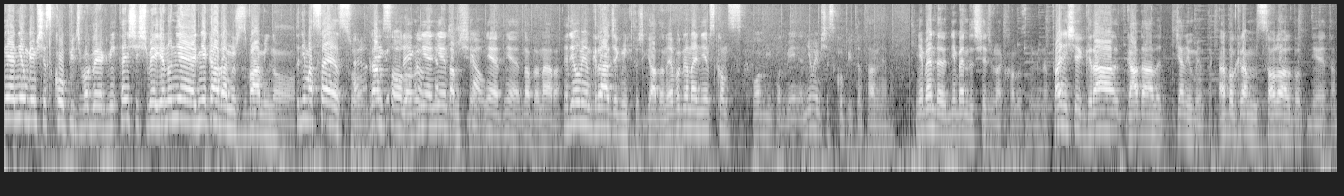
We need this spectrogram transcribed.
nie, nie umiem się skupić w ogóle jak mi, ten się śmieje, no nie, nie gadam już z wami, no. To nie ma sensu, Ale gram tego- solo, no tego nie, nie tak dam się się, śmiał. nie, nie, dobra, nara. Ja nie umiem grać jak mi ktoś gada, no ja w ogóle nawet nie wiem skąd chłop mi podmienia, nie umiem się skupić totalnie, no. Nie będę, nie będę siedział na kolu z nimi, no. Fajnie się gra, gada, ale ja nie umiem tak. Albo gram solo, albo nie tam.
